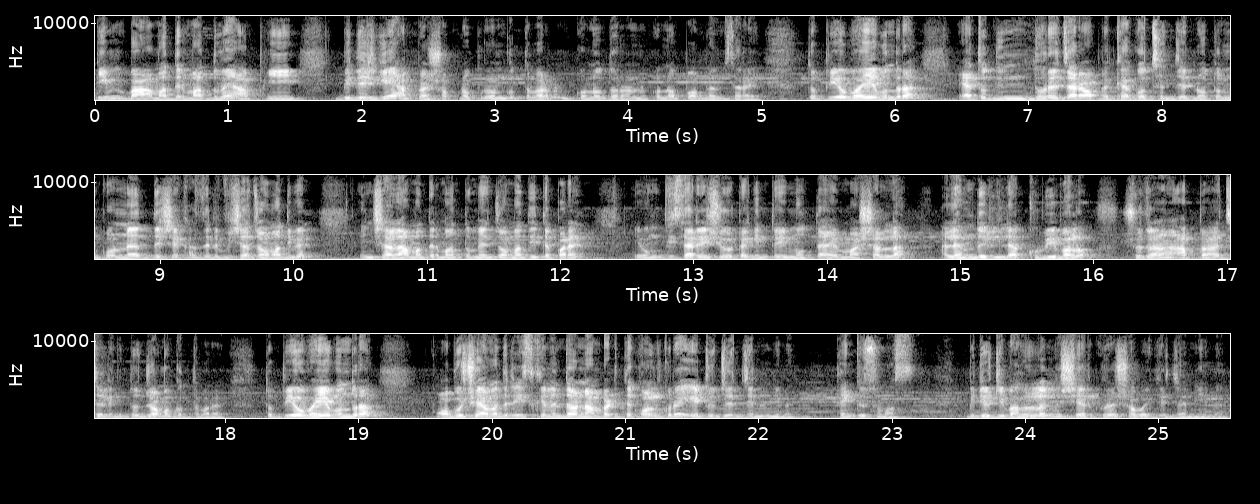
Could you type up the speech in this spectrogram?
টিম বা আমাদের মাধ্যমে আপনি বিদেশ গিয়ে আপনার স্বপ্ন পূরণ করতে পারবেন, কোনো ধরনের কোনো প্রবলেম ছাড়াই। তো প্রিয় ভাই বন্ধুরা, এতদিন ধরে যারা অপেক্ষা করছেন যে নতুন কোন দেশে কাজের ভিসা জমা দিবেন ইনশাল্লাহ আমাদের মাধ্যমে জমা দিতে পারেন এবং ভিসার রেশিওটা কিন্তু এই মুহূর্তে মার্শাল্লাহ আলহামদুলিল্লাহ খুবই ভালো। সুতরাং আপনারা চাইলে কিন্তু জমা করতে পারেন। তো প্রিয় ভাই বন্ধুরা, অবশ্যই আমাদের স্ক্রিনে দেওয়া নাম্বারটিতে কল করে এ টু জেড জেনে নেবেন। থ্যাংক ইউ সো মাচ ভিডিওটি ভালো লাগলে শেয়ার করে সবাইকে জানিয়ে দেন।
